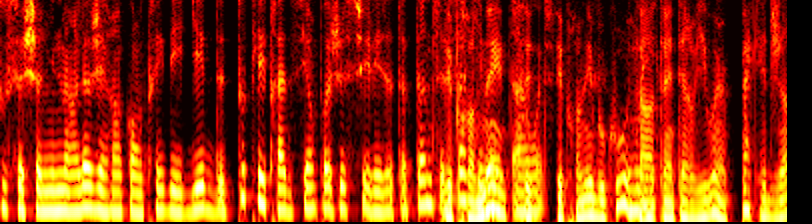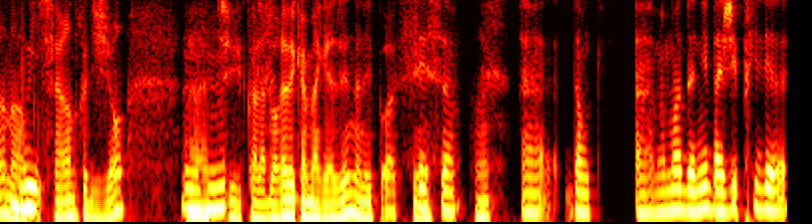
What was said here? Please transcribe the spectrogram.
tout ce cheminement-là, j'ai rencontré des guides de toutes les traditions, pas juste chez les Autochtones. C'est ça qui m'a... Ah tu t'es promené beaucoup, tu as, interviewé un paquet de gens dans différentes religions. Euh, mm-hmm. tu collaborais avec un magazine à l'époque. C'est ça. Euh, donc, à un moment donné, ben, j'ai pris le...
